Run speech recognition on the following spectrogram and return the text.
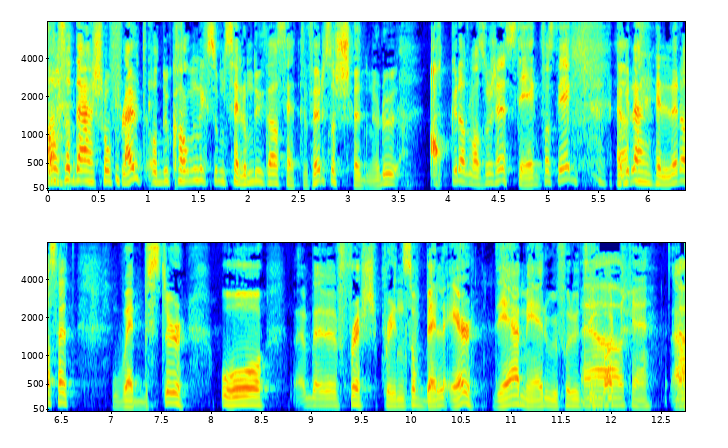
Altså, det er så flaut, og du kan liksom, selv om du ikke har sett det før, så skjønner du akkurat hva som skjer, steg for steg. Jeg ville heller ha sett Webster og eh, Fresh Prince of Bel-Air. Det er mer uforutsigbart. Ja, ok. Ja,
